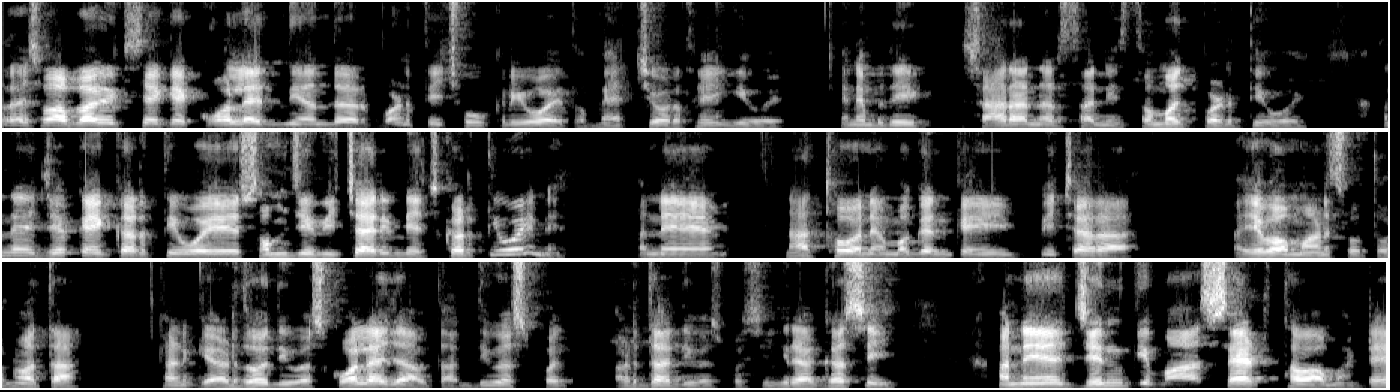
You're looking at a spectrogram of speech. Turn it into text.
હવે સ્વાભાવિક છે કે કોલેજની અંદર ભણતી છોકરી હોય તો મેચ્યોર થઈ ગઈ હોય, એને બધી સારા નરસાની સમજ પડતી હોય અને જે કંઈ કરતી હોય એ સમજી વિચારીને જ કરતી હોય ને. અને નાથો અને મગન કંઈ બિચારા એવા માણસો તો નહોતા. કારણ કે અડધો દિવસ કોલેજ આવતા, દિવસ અડધા દિવસ પછી હીરા ઘસી અને જિંદગીમાં સેટ થવા માટે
